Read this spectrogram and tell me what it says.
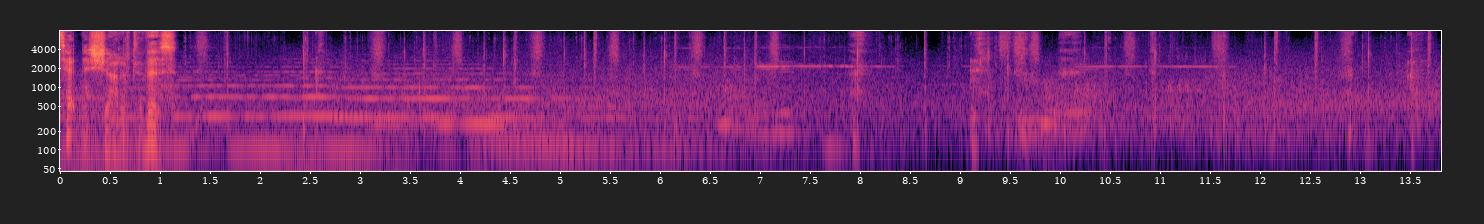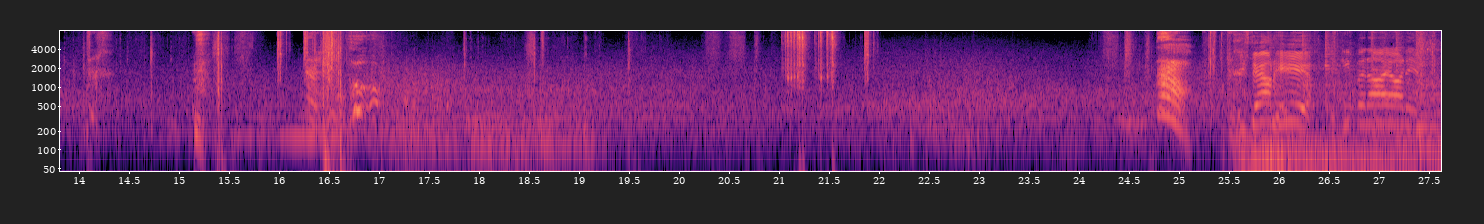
tetanus shot after this. He's down here! Keep an eye on him.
